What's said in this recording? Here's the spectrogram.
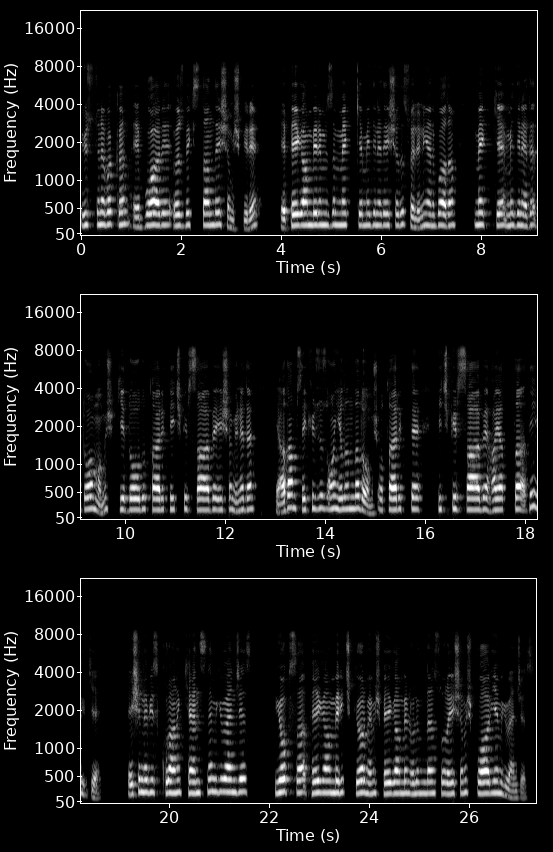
Üstüne bakın e, Buhari Özbekistan'da yaşamış biri. E, Peygamberimizin Mekke, Medine'de yaşadığı söyleniyor. Yani bu adam Mekke, Medine'de doğmamış ki doğduğu tarihte hiçbir sahabe yaşamıyor. Neden? E, adam 810 yılında doğmuş. O tarihte hiçbir sahabe hayatta değil ki. E şimdi biz Kur'an'ın kendisine mi güveneceğiz? Yoksa peygamber hiç görmemiş, peygamberin ölümünden sonra yaşamış Buhari'ye mi güveneceğiz?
